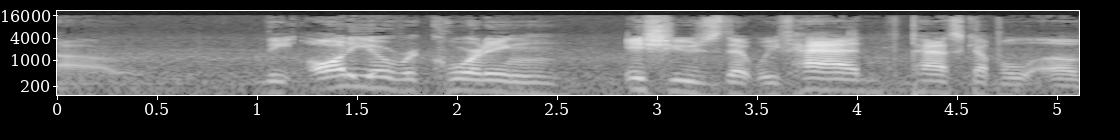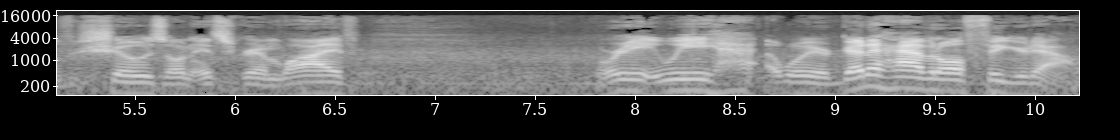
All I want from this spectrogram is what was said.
uh, the audio recording issues that we've had the past couple of shows on Instagram Live, we we ha- we're going to have it all figured out.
